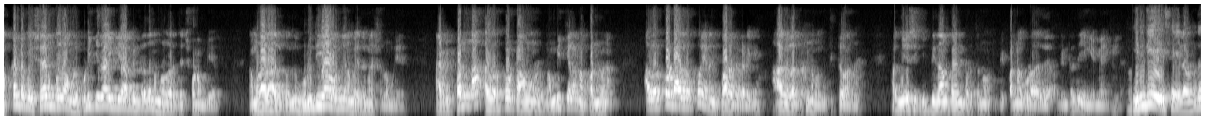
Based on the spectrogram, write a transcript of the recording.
மக்கள்கிட்ட போய் சேரும்போது அவங்களுக்கு பிடிக்குதா இல்லையா அப்படின்றத நம்மளால ஜட்ஜ் பண்ண முடியாது. நம்மளால அதுக்கு வந்து உறுதியாக வந்து நம்ம எதுவுமே சொல்ல முடியாது. நான் இப்படி பண்ணால் அது ஒர்க் அவுட் ஆகும்னு ஒரு நான் பண்ணுவேன். அது ஒர்க் அவுட் ஆகுறப்போ எனக்கு பாராட்டு கிடைக்கும். ஆகலைன்னா நமக்கு திட்டுவாங்க. அது மியூசிக் இப்படி தான் பயன்படுத்தணும். இப்படி பண்ணக்கூடாது அப்படின்றது எங்கேயுமே இல்லை. இந்திய இசையில் வந்து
